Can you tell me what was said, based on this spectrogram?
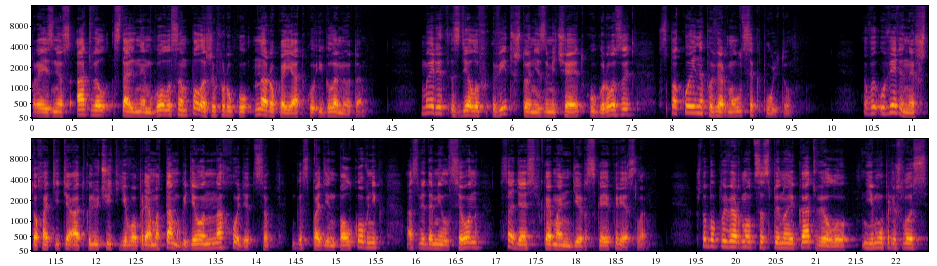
произнес Атвелл стальным голосом, положив руку на рукоятку игломета. Мэрит, сделав вид, что не замечает угрозы, спокойно повернулся к пульту. «Вы уверены, что хотите отключить его прямо там, где он находится?» Господин полковник, осведомился он, садясь в командирское кресло. Чтобы повернуться спиной к Атвеллу, ему пришлось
